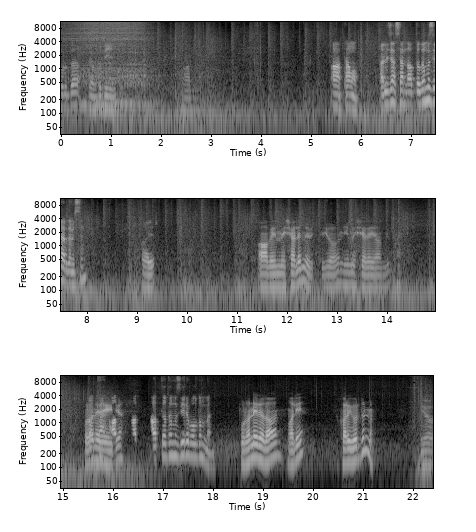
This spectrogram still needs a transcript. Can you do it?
Burada yok bu değil. Aa tamam. Alican sen atladığımız yerde misin? Hayır. Aa benim meşalem mi bitti? Yo niye meşale yanmıyor? Bura Bak, nereye ha, gidiyor? At- atladığımız yeri buldum ben. Bura nere lan? Mali? Yukarı gördün mü? Yo.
